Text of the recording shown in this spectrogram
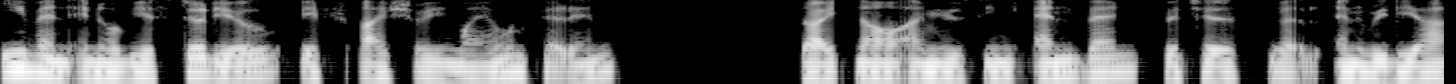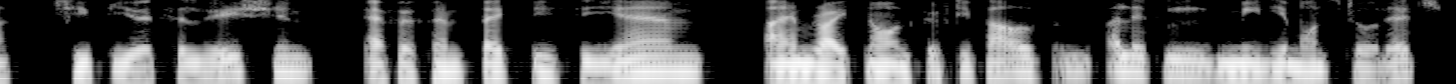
Even in OBS Studio, if I show you my own settings, right now I'm using NVENC, which is, well, NVIDIA GPU acceleration, FFmpeg PCM, I am right now on 50,000, a little medium on storage,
